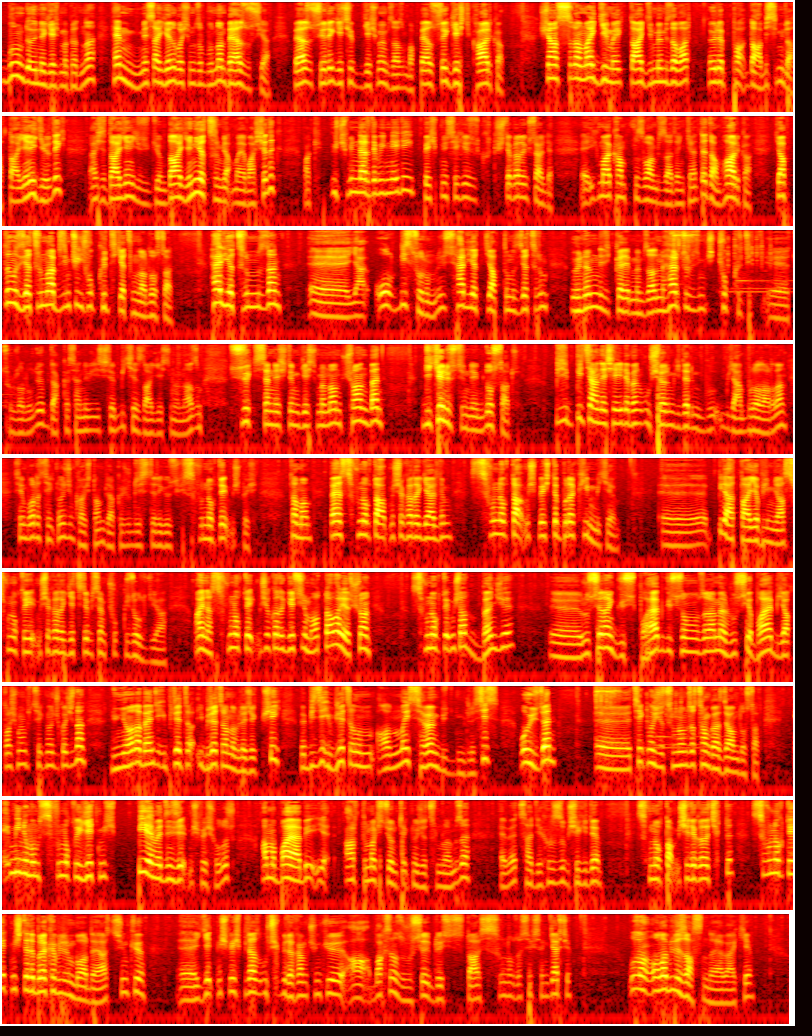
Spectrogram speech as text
Bunun da önüne geçmek adına hem mesela yanı başımıza bulunan Beyaz Rusya. Beyaz Rusya'ya geçip geçmemiz lazım. Bak Beyaz Rusya'ya geçtik harika. Şu an sıralamaya girmedik. Daha girmemiz de var. Öyle daha bismillah. Daha yeni girdik. Ya işte daha yeni girdik diyorum. Daha yeni yatırım yapmaya başladık. Bak 3000'lerde bir neydi? 5843'te kadar yükseldi. E, ikmal kampımız varmış zaten kentte. Tamam harika. Yaptığımız yatırımlar bizim için çok kritik yatırımlar dostlar. Her yatırımımızdan e, ya o biz sorumluyuz. Her yat- yaptığımız yatırım önemli dikkat etmemiz lazım. Her tur bizim için çok kritik e, turlar oluyor. Bir dakika sen de bir işte bir kez daha geçirmem lazım. Sürekli seninle işlerimi geçirmem lazım. Şu an ben diken üstündeyim dostlar. Bir, bir tane şeyle ben uçarım giderim bu, yani buralardan. Senin bu arada teknolojin kaç lan? Bir dakika şu listelere gözüküyor. 0.75. Tamam. Ben 0.60'a kadar geldim. 0.65'te bırakayım bir ki. Ee, bir hatta yapayım ya. 0.70'e kadar getirebilsem çok güzel olur ya. Aynen 0.70'e kadar getireyim. Hatta var ya şu an 0.76 bence e, Rusya'dan güç, bayağı bir güçsüz olmamıza rağmen Rusya bayağı bir yaklaşmamız teknolojik açıdan dünyada bence ibret, ibret alınabilecek bir şey ve bizi ibret alın, almayı seven bir milletiz. O yüzden e, teknoloji yatırımlarımıza tam gaz devam dostlar. E, minimum 0.70 bilemediniz 75 olur. Ama bayağı bir arttırmak istiyorum teknoloji yatırımlarımızı. Evet hadi hızlı bir şekilde 0.67'ye kadar çıktı. 0.70'de de bırakabilirim bu arada ya. Çünkü e, 75 biraz uçuk bir rakam. Çünkü aa, baksanıza Rusya bile daha 0.80 gerçi. Ulan olabiliriz aslında ya belki.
